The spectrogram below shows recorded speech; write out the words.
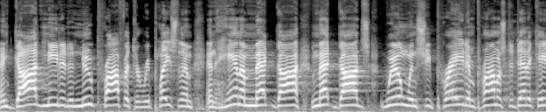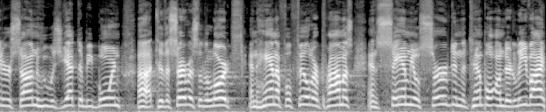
And God needed a new prophet to replace them. And Hannah met God, met God's will when she prayed and promised to dedicate her son, who was yet to be born, uh, to the service of the Lord. And Hannah fulfilled her promise, and Samuel served in the temple under Eli,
